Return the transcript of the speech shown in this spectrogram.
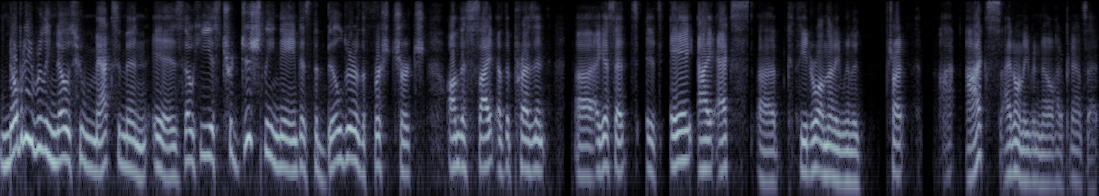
Nobody really knows who Maximin is, though he is traditionally named as the builder of the first church on the site of the present. Uh, I guess that's it's AIX uh, Cathedral. I'm not even going to try. Aix? I don't even know how to pronounce that.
